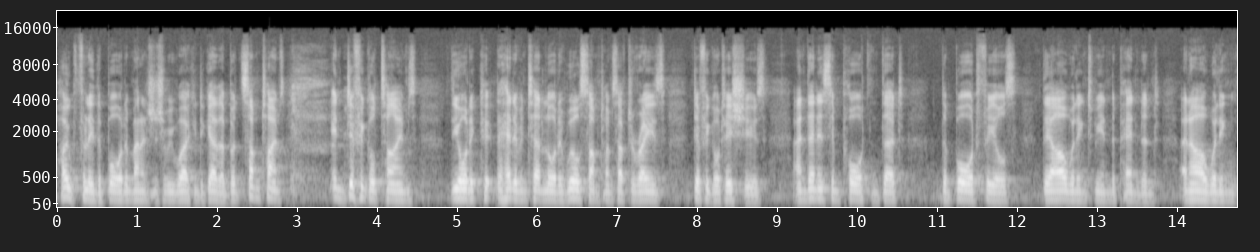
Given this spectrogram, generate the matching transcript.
hopefully the board and manager should be working together, but sometimes in difficult times, the, audit, the head of internal audit will sometimes have to raise difficult issues. And then it's important that the board feels they are willing to be independent and are willing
